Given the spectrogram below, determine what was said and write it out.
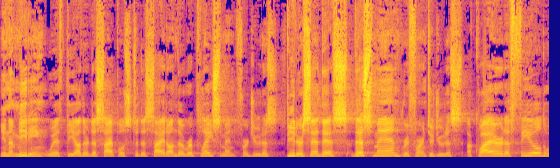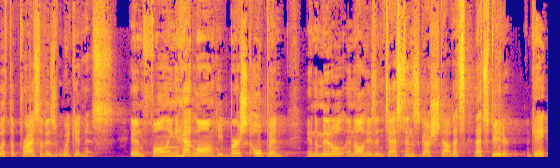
in a meeting with the other disciples to decide on the replacement for Judas. Peter said this, This man, referring to Judas, acquired a field with the price of his wickedness. And falling headlong, he burst open in the middle and all his intestines gushed out. That's, that's Peter. Okay?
